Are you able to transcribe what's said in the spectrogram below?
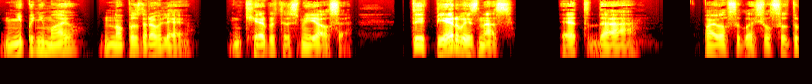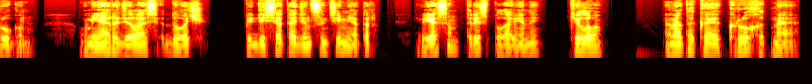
Не понимаю, но поздравляю. Герберт рассмеялся. Ты первый из нас. Это да. Павел согласился с другом. У меня родилась дочь. 51 сантиметр. Весом 3,5 кило. Она такая крохотная,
